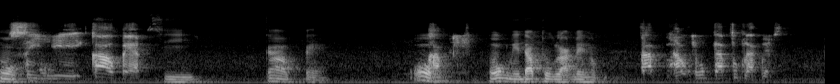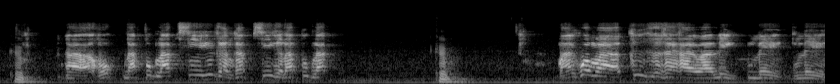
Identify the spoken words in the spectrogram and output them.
หกสี่เก้าแปด สี่เก้าแปดโอ้ครับ หกนี่ดับทุกหลักเลยครับ ครับเขาหกรับทุกหลักเลยครับ อ่าหกรับทุกหลักสี่คือกันครับสี่ก็รับทุกหลัก ครับ หมายความว่าคือคือคล้ายๆว่าเลขเลขเลข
